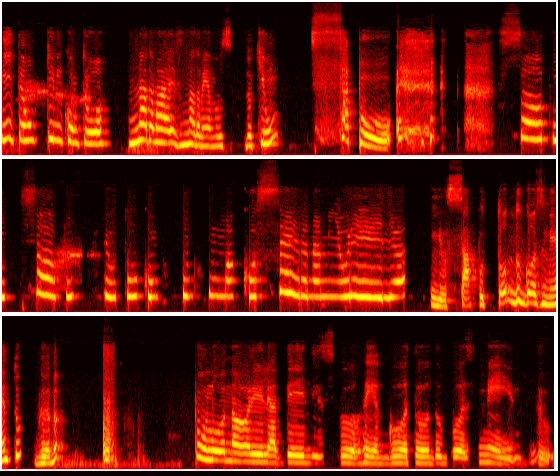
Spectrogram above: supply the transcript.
Então, quem encontrou nada mais, nada menos do que um sapo. sapo, sapo, eu tô com uma coceira na minha orelha. E o sapo todo gosmento pulou na orelha dele, escorregou todo gosmento.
